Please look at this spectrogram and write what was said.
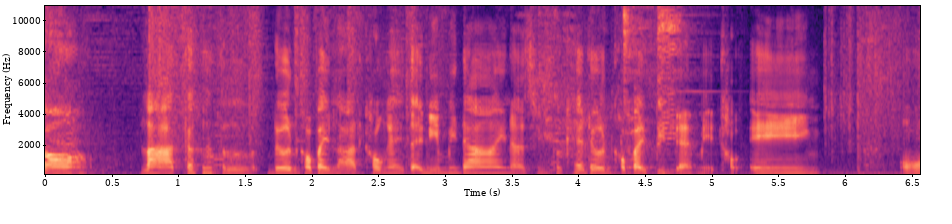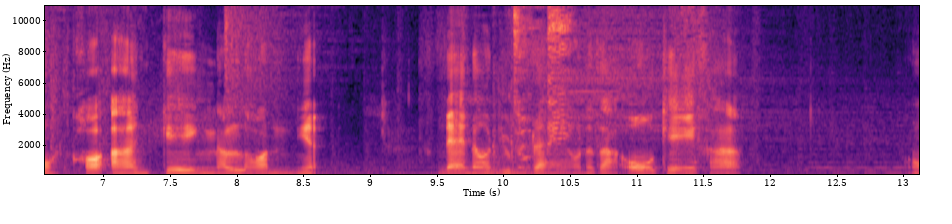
ก็ ลาดก็คือเดินเข้าไปลาดเขาไงแต่นี่ไม่ได้นะฉันก็แค่เดินเข้าไปปิดแดเมจเขาเอง โอ้ข้ออ้างเก่งนะหล่อนเนี่ย แน่นอนอยู่แล้วนะจ๊ะ โอเคค่ะ โอ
